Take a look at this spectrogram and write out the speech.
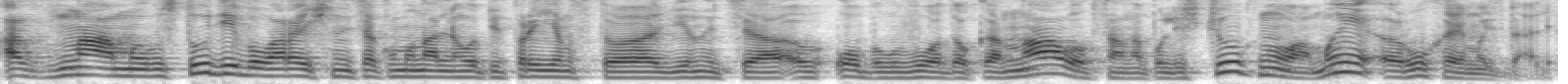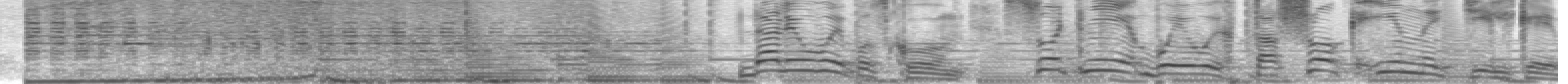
А з нами у студії була речниця комунального підприємства Вінниця облводоканал Оксана Поліщук. Ну а ми рухаємось далі. Далі у випуску сотні бойових пташок і не тільки.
